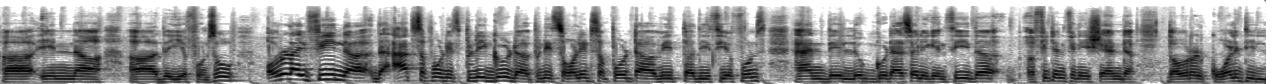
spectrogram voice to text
uh, in the earphone so overall i feel uh, the app support is pretty good uh, pretty solid support uh, with these earphones and they look good as well. You can see the fit and finish and the overall quality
